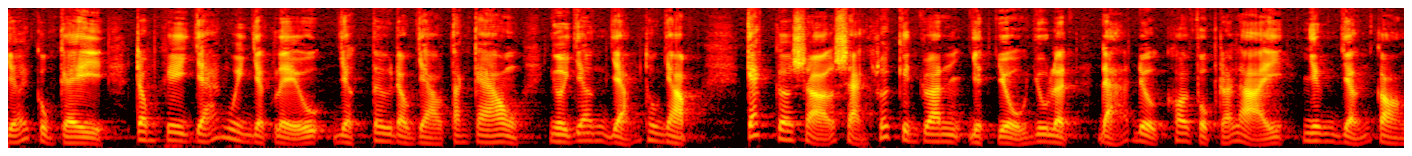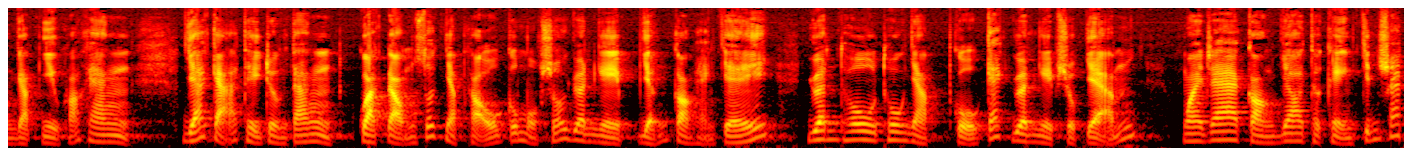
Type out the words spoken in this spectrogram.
với cùng kỳ, trong khi giá nguyên vật liệu, vật tư đầu vào tăng cao, người dân giảm thu nhập. Các cơ sở sản xuất kinh doanh, dịch vụ du lịch đã được khôi phục trở lại nhưng vẫn còn gặp nhiều khó khăn. Giá cả thị trường tăng, hoạt động xuất nhập khẩu của một số doanh nghiệp vẫn còn hạn chế doanh thu thu nhập của các doanh nghiệp sụt giảm. Ngoài ra còn do thực hiện chính sách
